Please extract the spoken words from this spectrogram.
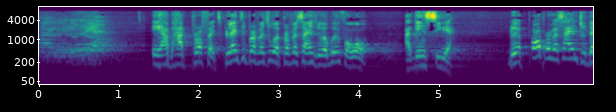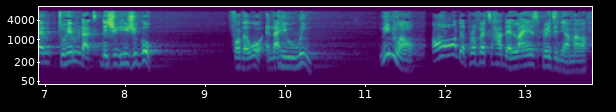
Hallelujah. Ahab had prophets, plenty prophets who were prophesying they were going for war against Syria. They were all prophesying to them, to him that they should, he should go for the war and that he will win. Meanwhile, all the prophets had the lion spirit in their mouth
